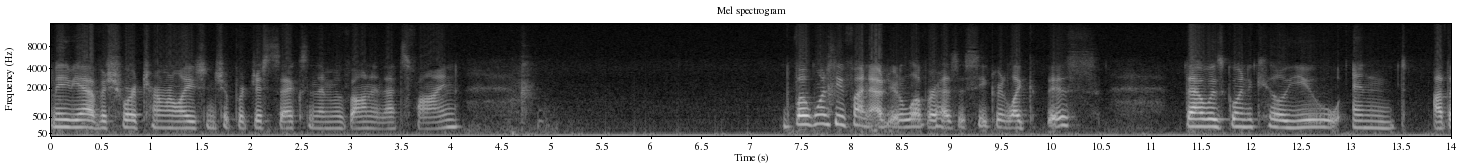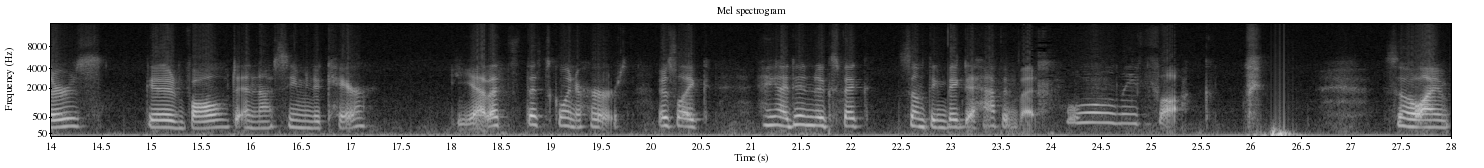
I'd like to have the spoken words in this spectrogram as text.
maybe have a short-term relationship or just sex and then move on and that's fine. But once you find out your lover has a secret like this, that was going to kill you and others get involved and not seeming to care, yeah, that's that's going to hurt. It's like, hey, I didn't expect something big to happen, but holy fuck. So I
